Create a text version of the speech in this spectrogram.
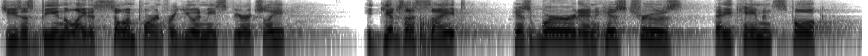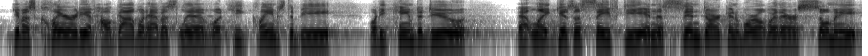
Jesus being the light is so important for you and me spiritually? He gives us sight. His word and his truths that he came and spoke give us clarity of how God would have us live, what he claims to be, what he came to do. That light gives us safety in this sin darkened world where there are so many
